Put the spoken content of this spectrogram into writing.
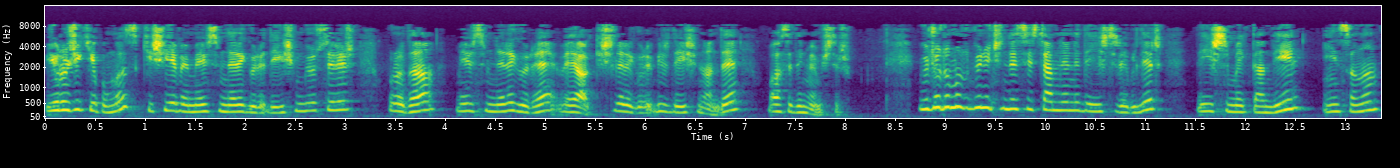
Biyolojik yapımız kişiye ve mevsimlere göre değişim gösterir. Burada mevsimlere göre veya kişilere göre bir değişimden de bahsedilmemiştir. Vücudumuz gün içinde sistemlerini değiştirebilir. Değiştirmekten değil, insanın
